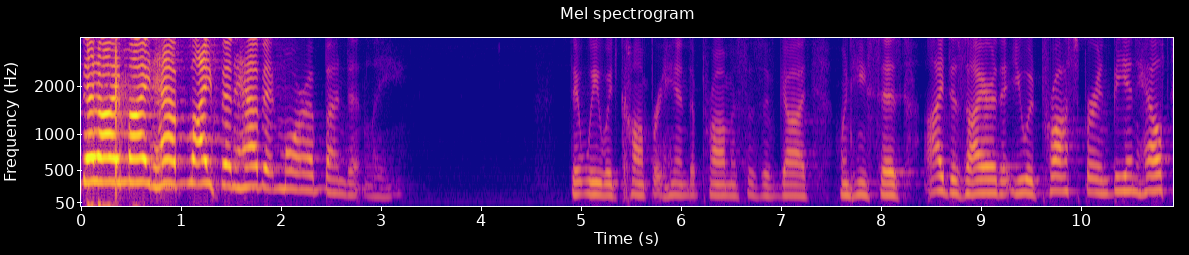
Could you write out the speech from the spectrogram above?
that I might have life and have it more abundantly. That we would comprehend the promises of God when he says, I desire that you would prosper and be in health,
